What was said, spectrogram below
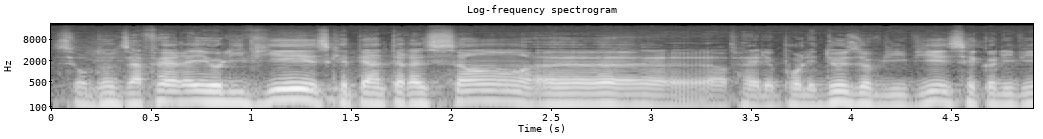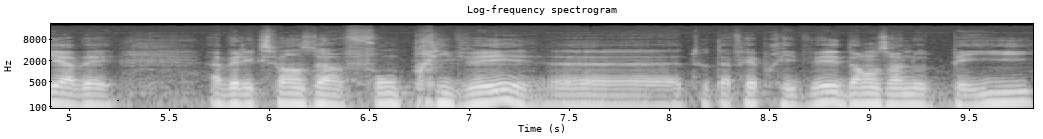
sur d'autres affaires. Et Olivier, ce qui était intéressant, enfin pour les deux Olivier, c'est qu'Olivier avait avait l'expérience d'un fonds privé, euh, tout à fait privé, dans un autre pays.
